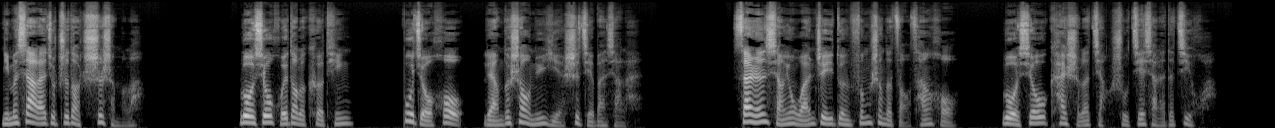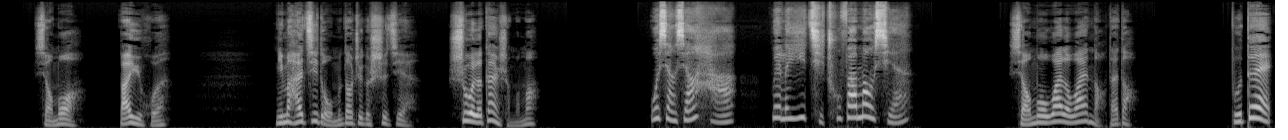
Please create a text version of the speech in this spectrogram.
你们下来就知道吃什么了。洛修回到了客厅，不久后，两个少女也是结伴下来。三人享用完这一顿丰盛的早餐后，洛修开始了讲述接下来的计划。小莫、白羽魂，你们还记得我们到这个世界是为了干什么吗？我想想哈，为了一起出发冒险。小莫歪了歪脑袋道：“不对，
